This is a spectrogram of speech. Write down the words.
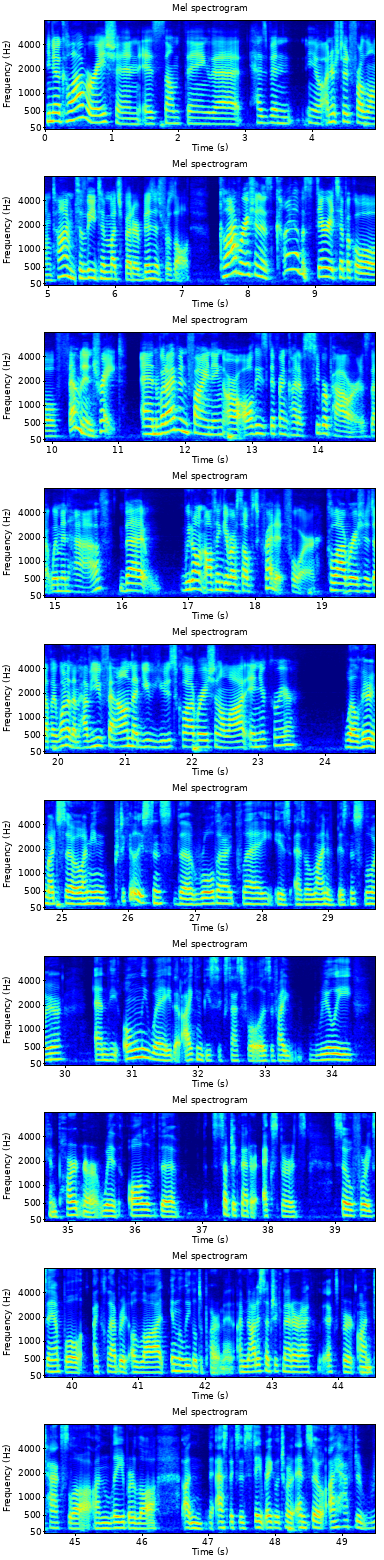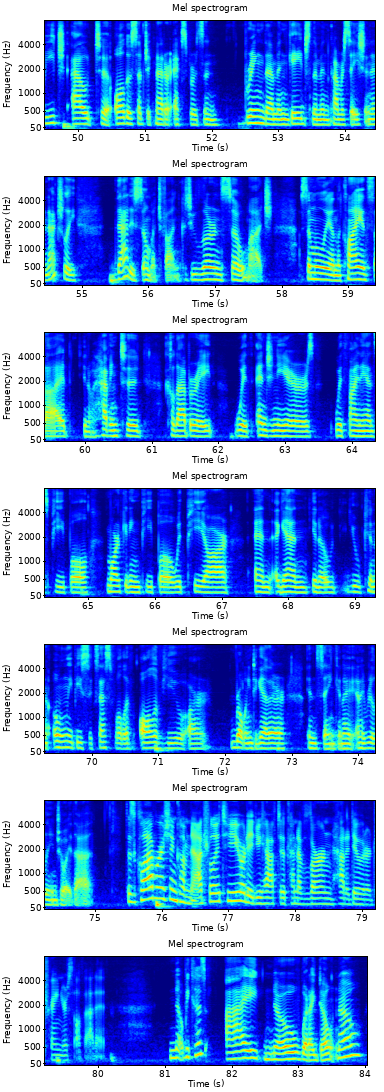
You know, collaboration is something that has been, you know, understood for a long time to lead to much better business results. Collaboration is kind of a stereotypical feminine trait. And what I've been finding are all these different kind of superpowers that women have that we don't often give ourselves credit for. Collaboration is definitely one of them. Have you found that you've used collaboration a lot in your career? Well, very much so. I mean, particularly since the role that I play is as a line of business lawyer. And the only way that I can be successful is if I really can partner with all of the subject matter experts so, for example, I collaborate a lot in the legal department. I'm not a subject matter ac- expert on tax law, on labor law, on aspects of state regulatory. And so I have to reach out to all those subject matter experts and bring them, engage them in conversation. And actually, that is so much fun because you learn so much. Similarly, on the client side, you know, having to collaborate with engineers, with finance people, marketing people, with PR and again, you know, you can only be successful if all of you are rowing together in sync. And I, and I really enjoy that. Does collaboration come naturally to you, or did you have to kind of learn how to do it or train yourself at it? No, because I know what I don't know.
